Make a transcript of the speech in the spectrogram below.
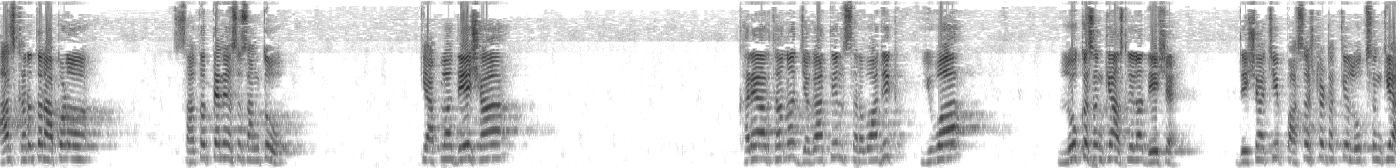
आज खरं तर आपण सातत्याने असं सांगतो की आपला देश हा खऱ्या अर्थानं जगातील सर्वाधिक युवा लोकसंख्या असलेला देश आहे. देशाची पासष्ट टक्के लोकसंख्या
